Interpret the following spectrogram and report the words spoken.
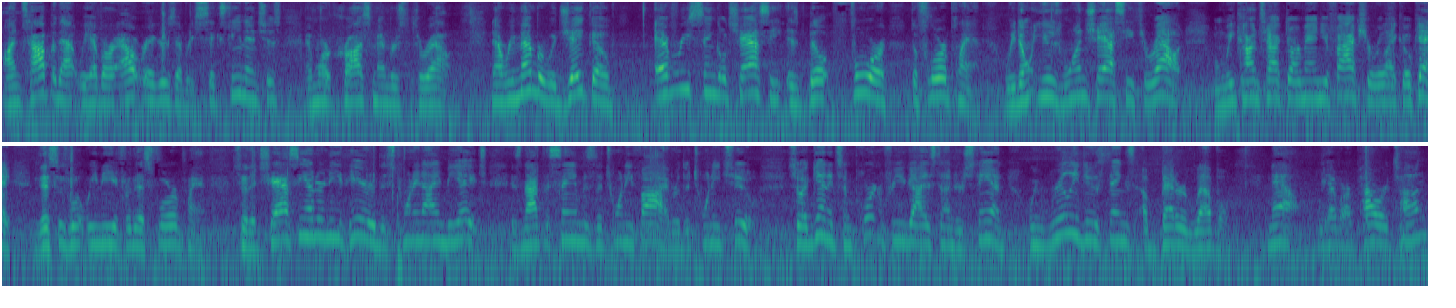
On top of that, we have our outriggers every 16 inches and more cross members throughout. Now remember, with Jayco, every single chassis is built for the floor plan. We don't use one chassis throughout. When we contact our manufacturer, we're like, okay, this is what we need for this floor plan. So the chassis underneath here, this 29BH, is not the same as the 25 or the 22. So again, it's important for you guys to understand, we really do things a better level. Now, we have our power tongue,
